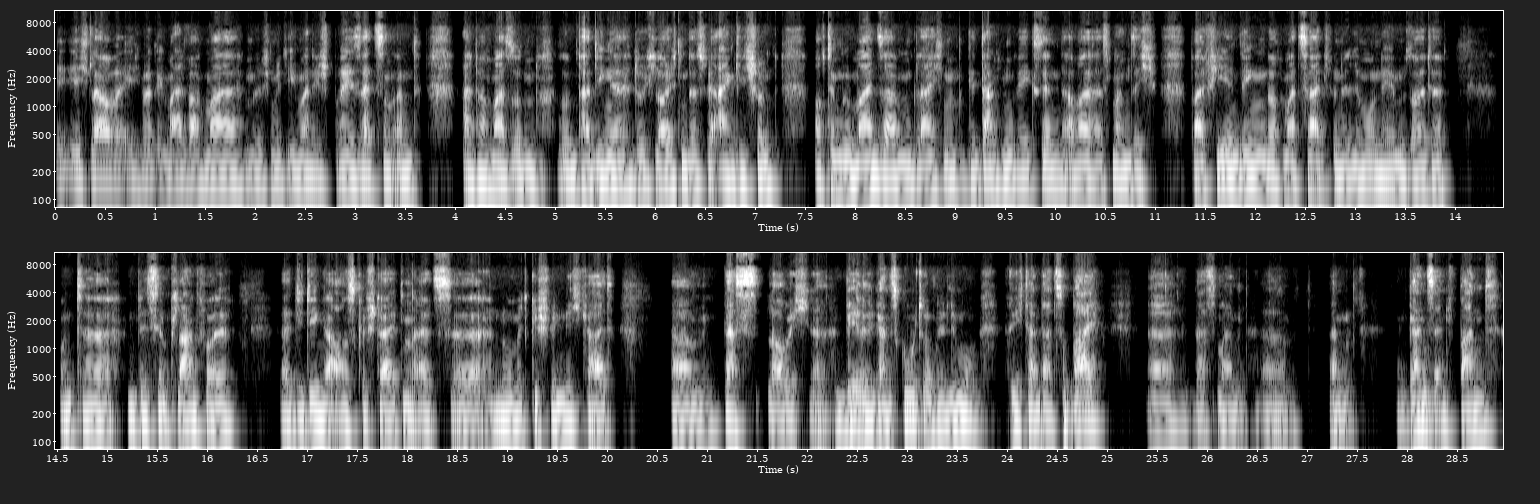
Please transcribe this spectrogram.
ich glaube, ich würde ihm einfach mal mich mit ihm an die Spree setzen und einfach mal so ein, so ein paar Dinge durchleuchten, dass wir eigentlich schon auf dem gemeinsamen gleichen Gedankenweg sind, aber dass man sich bei vielen Dingen doch mal Zeit für eine Limo nehmen sollte und äh, ein bisschen planvoll äh, die Dinge ausgestalten als äh, nur mit Geschwindigkeit. Ähm, das, glaube ich, äh, wäre ganz gut und eine Limo trägt dann dazu bei, äh, dass man, äh, dann ganz entspannt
